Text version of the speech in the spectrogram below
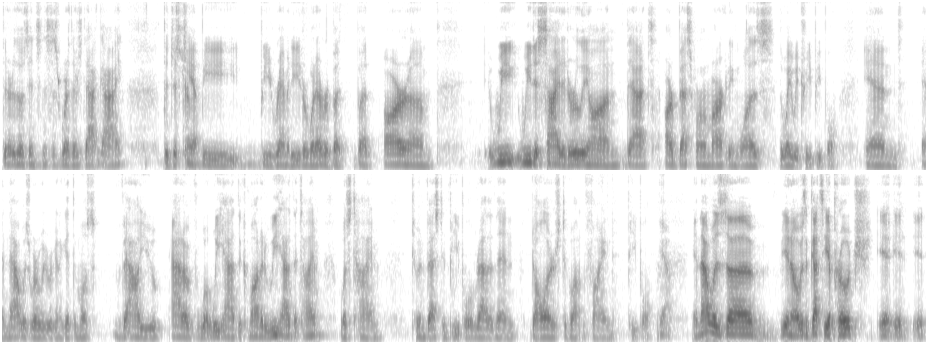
there are those instances where there's that guy that just can't be be remedied or whatever. But but our um, we we decided early on that our best form of marketing was the way we treat people, and and that was where we were going to get the most value out of what we had. The commodity we had at the time was time to invest in people rather than dollars to go out and find people Yeah. And that was uh, you know it was a gutsy approach. It it it,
